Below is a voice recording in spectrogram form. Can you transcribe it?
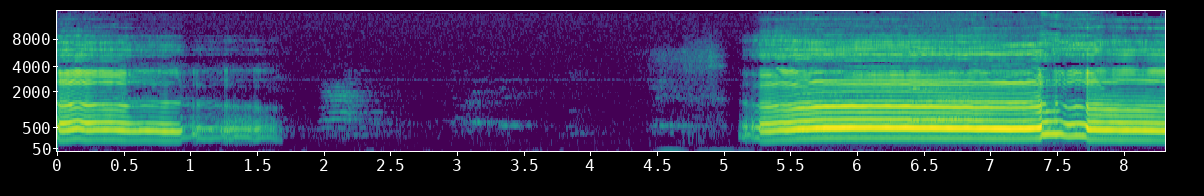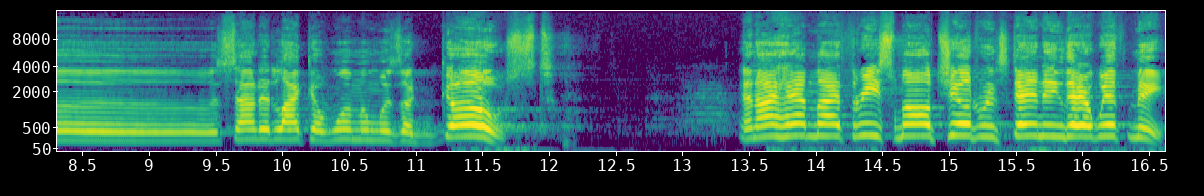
Ah. Ah. it sounded like a woman was a ghost. And I have my three small children standing there with me.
